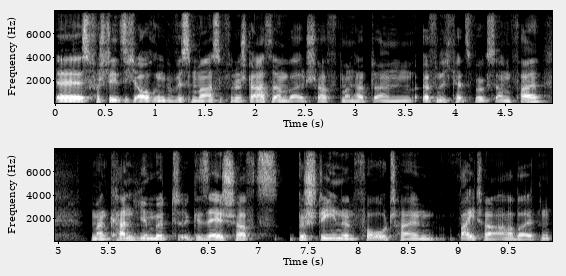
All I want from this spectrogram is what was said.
äh, es versteht sich auch in gewissem Maße für eine Staatsanwaltschaft. Man hat da einen öffentlichkeitswirksamen Fall. Man kann hier mit gesellschaftsbestehenden Vorurteilen weiterarbeiten.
